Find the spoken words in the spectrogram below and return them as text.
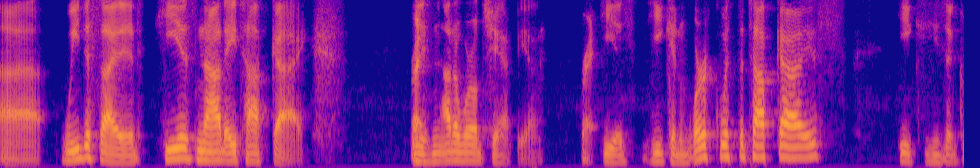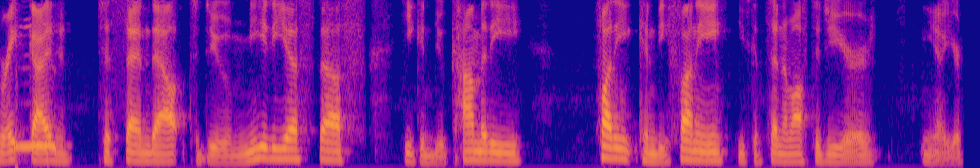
uh, we decided he is not a top guy. Right. He's not a world champion. Right. He is. He can work with the top guys. He he's a great guy to, to send out to do media stuff. He can do comedy. Funny can be funny. You can send him off to do your, you know, your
